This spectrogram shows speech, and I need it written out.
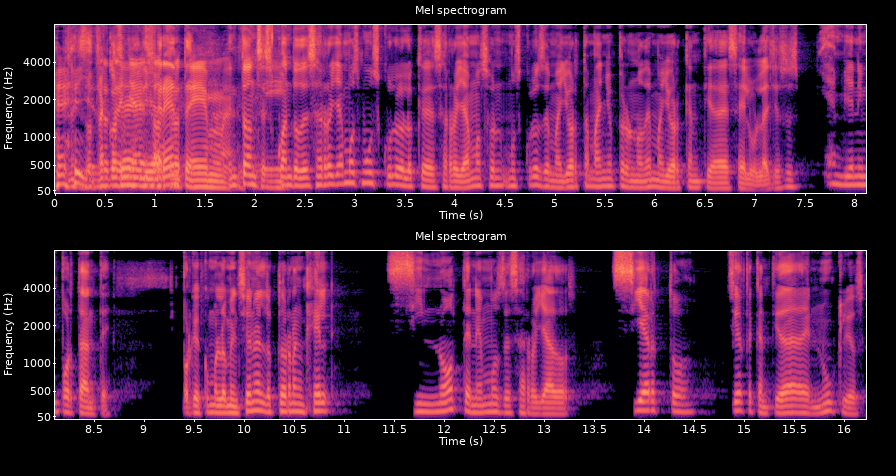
Es otra cosa diferente. Entonces, cuando desarrollamos músculo, lo que desarrollamos son músculos de mayor tamaño, pero no de mayor cantidad de células. Y eso es bien, bien importante. Porque como lo menciona el doctor Rangel, si no tenemos desarrollados cierto, cierta cantidad de núcleos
